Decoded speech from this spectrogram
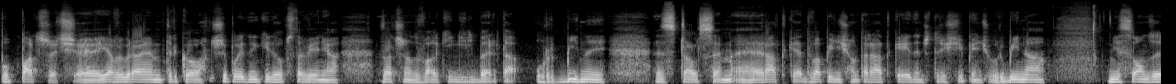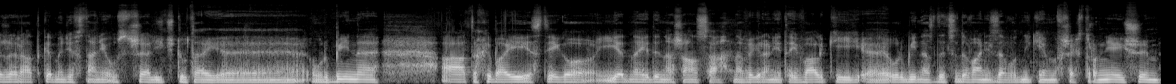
popatrzeć. E, Ja wybrałem tylko trzy pojedynki do obstawienia. Zacznę od walki Gilberta Urbiny z Charlesem Radkę. 2,50 Radkę, 1,45 Urbina. Nie sądzę, że Radkę będzie w stanie ustrzelić tutaj e, Urbinę, a to chyba jest jego jedna, jedyna szansa na wygranie tej walki. E, Urbina zdecydowanie zawodnikiem wszechstronniejszym,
